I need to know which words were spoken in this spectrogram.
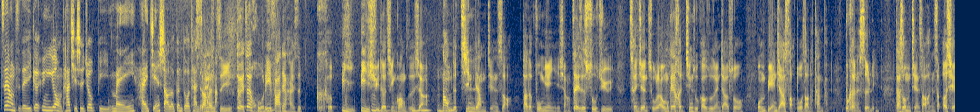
这样子的一个运用，它其实就比煤还减少了更多碳的三分之一，对，在火力发电还是可必必须的情况之下，那我们就尽量减少。它的负面影响，这也是数据呈现出来。我们可以很清楚告诉人家说，我们比人家少多少的碳排，不可能是零，但是我们减少很少，而且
